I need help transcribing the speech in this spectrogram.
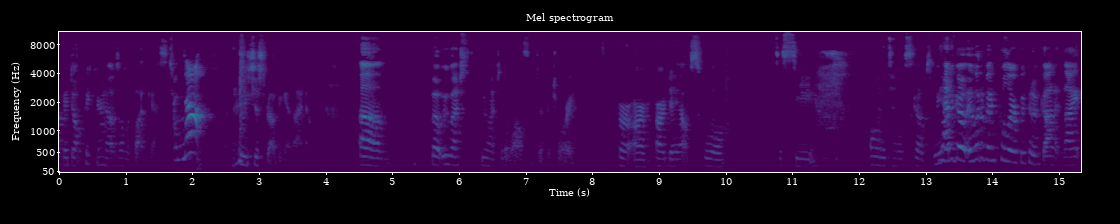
Okay, don't pick your nose on the podcast. I'm not. He's just rubbing it. I know. Um, but we went we went to the Wallace Observatory for our our day off school to see all the telescopes. We had to go. It would have been cooler if we could have gone at night,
